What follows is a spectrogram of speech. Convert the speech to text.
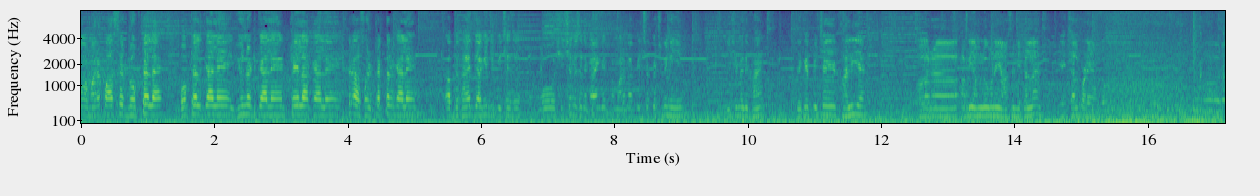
हमारे पास सिर्फ़ बोपटल है। बोपटल कह लें? यूनिट कह लें? ट्रेला कह लें? सॉरी ट्रैक्टर कह लें? अब दिखाएँ त्यागी जी पीछे से। वो शीशे में से दिखाएँगे तो हमारे पास पीछे कुछ भी नहीं है। शीशे में दिखाएँ। देखिए, पीछे ये खाली है। और अभी हम लोगों ने यहाँ से निकलना है। ये चल पड़े हम लोग। और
